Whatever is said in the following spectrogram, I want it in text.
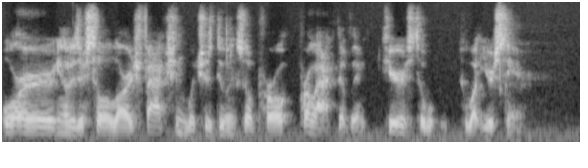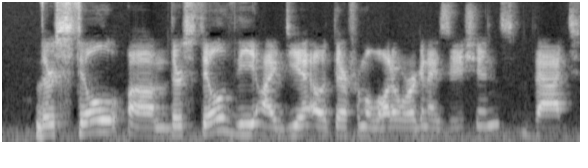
Or you know, is there still a large faction which is doing so pro- proactively? I'm curious to, to what you're seeing. There's still um, there's still the idea out there from a lot of organizations that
